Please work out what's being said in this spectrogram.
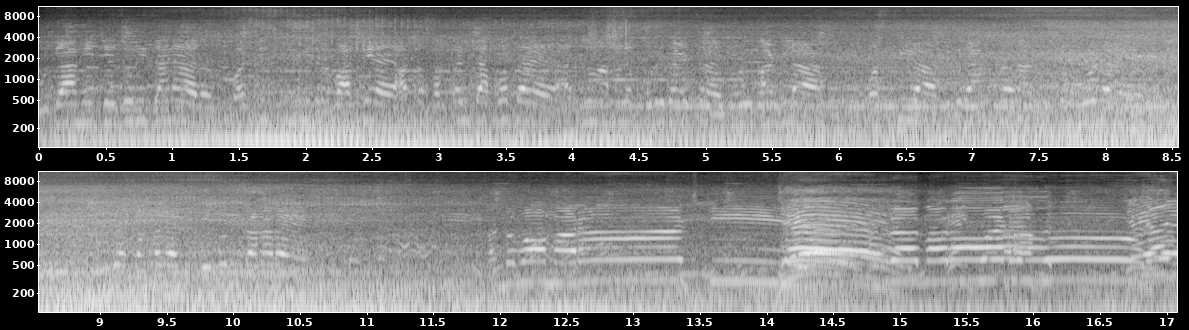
उद्या आम्ही जेजुरी जाणार पंचवीस किलोमीटर बाकी आहे आता सकाळी दाखवत आहे अजून आम्हाला पुढे जायचं आहे गोळीघाटला वस्तीला तिकडे आमचं रात्रीचं होड आहे उद्या सकाळी आम्ही जेजुरी जाणार आहे खंडोबा महाराज की जय महाराज! जय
